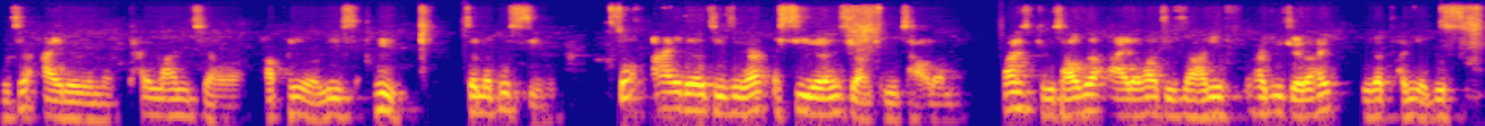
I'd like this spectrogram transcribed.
你这 I 的人呢，太烂脚了，他朋友历史，嗯，真的不行。说 I 的，其实你看 C 的人喜欢吐槽的嘛，但是吐槽这 I 的话，其实他就他就觉得，哎，你的朋友不行，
